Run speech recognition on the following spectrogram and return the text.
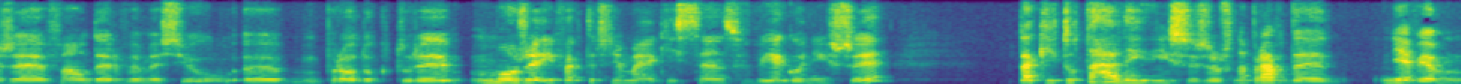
że founder wymyślił e, produkt, który może i faktycznie ma jakiś sens w jego niszy, takiej totalnej niszy, że już naprawdę nie wiem,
